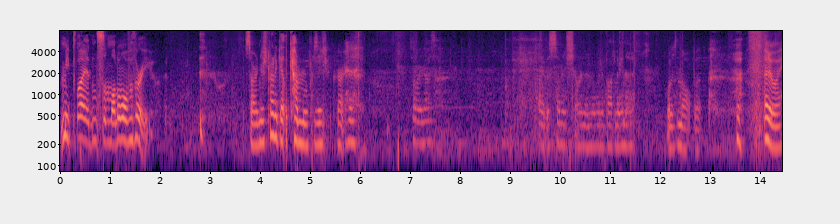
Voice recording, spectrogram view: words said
me playing some Modern Warfare 3. Sorry, I'm just trying to get the camera position right here. Sorry guys. Like the sun is shining really badly now. Well, it's not, but anyway.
